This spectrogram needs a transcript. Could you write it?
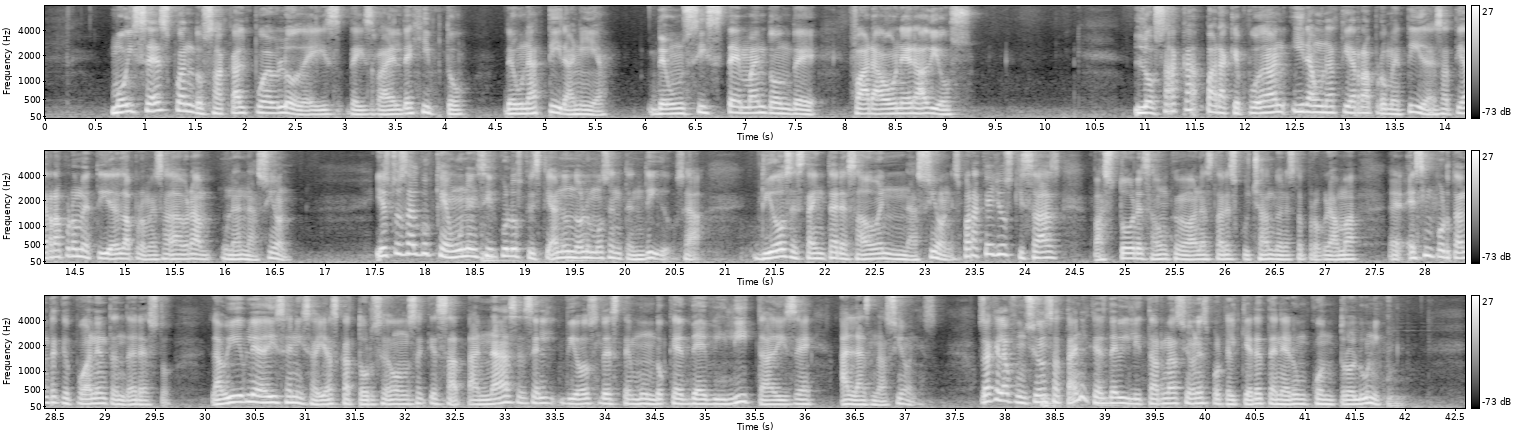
Moisés cuando saca al pueblo de, Israel de Egipto de una tiranía, de un sistema en donde Faraón era Dios, lo saca para que puedan ir a una tierra prometida. Esa tierra prometida es la promesa de Abraham, una nación. Y esto es algo que aún en círculos cristianos no lo hemos entendido. O sea, Dios está interesado en naciones. Para aquellos quizás pastores aún que me van a estar escuchando en este programa, eh, es importante que puedan entender esto. La Biblia dice en Isaías 14:11 que Satanás es el Dios de este mundo que debilita, dice, a las naciones. O sea que la función satánica es debilitar naciones porque él quiere tener un control único.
